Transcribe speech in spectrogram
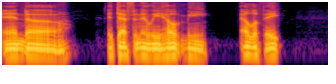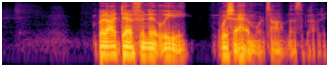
and uh it definitely helped me elevate but i definitely wish i had more time that's about it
